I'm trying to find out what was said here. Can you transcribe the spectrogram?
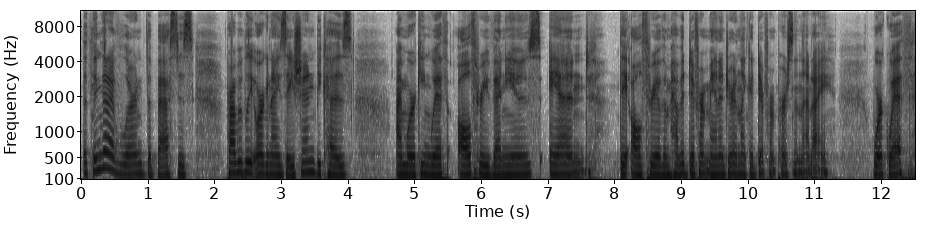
the thing that I've learned the best is probably organization because I'm working with all three venues and they all three of them have a different manager and like a different person that I work with.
